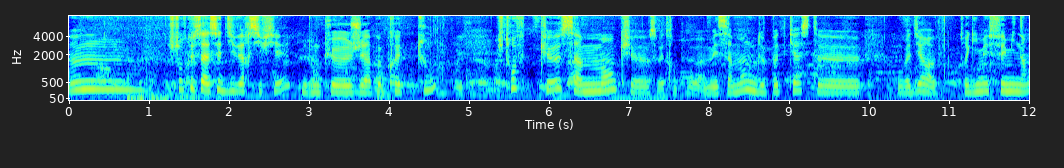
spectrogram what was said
Hum, je trouve que c'est assez diversifié, donc euh, j'ai à peu près tout. Je trouve que ça manque, euh, ça va être un peu, mais ça manque de podcasts, euh, on va dire, entre guillemets, féminins.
